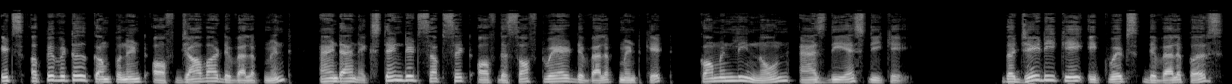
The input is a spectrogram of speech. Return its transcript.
It's a pivotal component of Java development and an extended subset of the Software Development Kit commonly known as the SDK. The JDK equips developers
